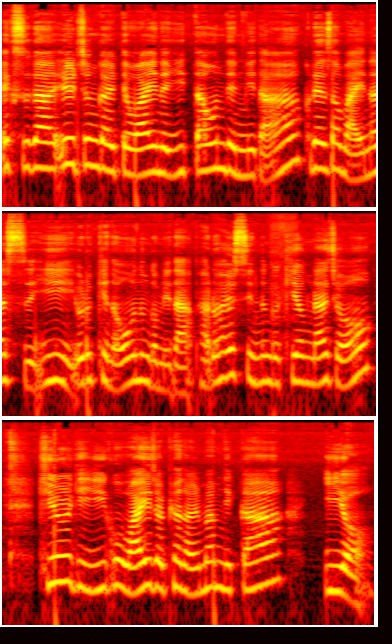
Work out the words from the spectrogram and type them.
x가 1 증가할 때 y는 2 다운됩니다. 그래서 마이너스 2 이렇게 나오는 겁니다. 바로 할 수 있는 거 기억나죠? 기울기 2고 y절편 얼마입니까? 2요.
